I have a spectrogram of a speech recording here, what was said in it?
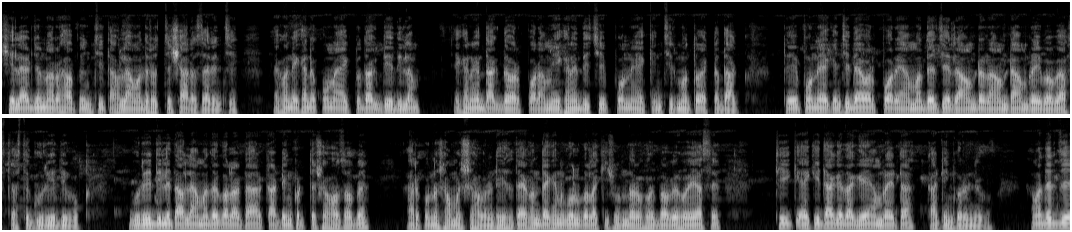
সেলাইয়ের জন্য আরও হাফ ইঞ্চি, তাহলে আমাদের হচ্ছে সাড়ে চার ইঞ্চি। এখন এখানে কোনো একটু দাগ দিয়ে দিলাম। এখানে দাগ দেওয়ার পর আমি এখানে দিচ্ছি পনেরো এক ইঞ্চির মতো একটা দাগ। তো এই পনেরো এক ইঞ্চি দেওয়ার পরে আমাদের যে রাউন্ডটা রাউন্ডটা আমরা এভাবে আস্তে আস্তে ঘুরিয়ে দিব। ঘুরিয়ে দিলে তাহলে আমাদের গলাটা আর কাটিং করতে সহজ হবে, আর কোনো সমস্যা হবে না, ঠিক আছে? তো এখন দেখেন গোল গলা কী সুন্দরভাবে হয়ে আছে। ঠিক একই দাগে দাগে আমরা এটা কাটিং করে নেব। আমাদের যে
